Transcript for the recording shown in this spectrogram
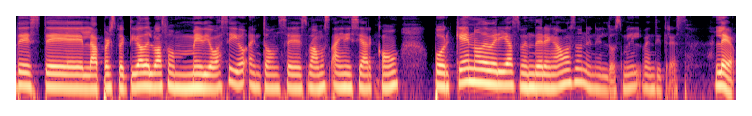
desde la perspectiva del vaso medio vacío. Entonces vamos a iniciar con ¿por qué no deberías vender en Amazon en el 2023? Leo.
